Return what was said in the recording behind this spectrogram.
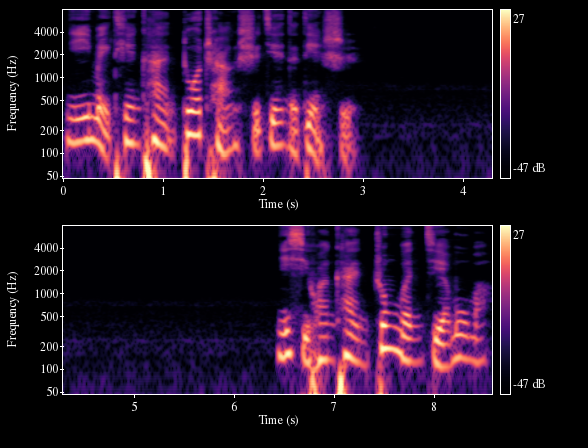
你每天看多长时间的电视？你喜欢看中文节目吗？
